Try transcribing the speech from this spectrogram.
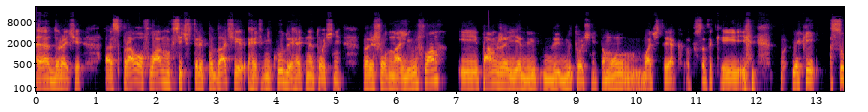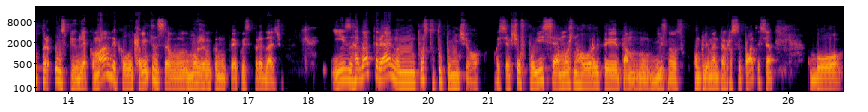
Е, До речі, е, з правого флангу всі чотири подачі геть в нікуди, геть не точні. Перейшов на лівий фланг, і там вже є дві дві, дві точні. Тому бачите, як все-таки який супер успіх для команди, коли Калітинцев може виконати якусь передачу. І згадати реально ну, просто тупо нічого. Ось якщо в Полісся можна говорити там, ну дійсно в компліментах розсипатися, бо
